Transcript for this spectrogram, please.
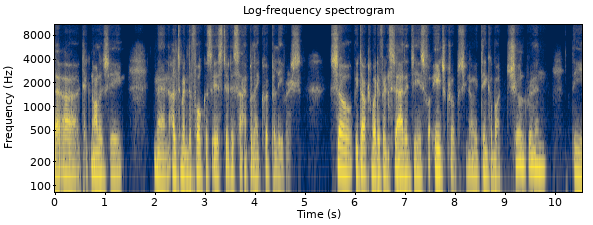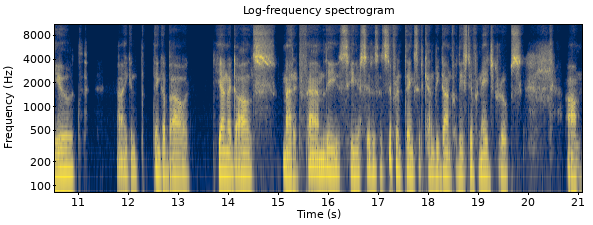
uh, technology, and ultimately the focus is to disciple and equip believers. So we talked about different strategies for age groups. You know, we think about children, the youth. Uh, you can think about young adults, married families, senior citizens, different things that can be done for these different age groups. Um,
